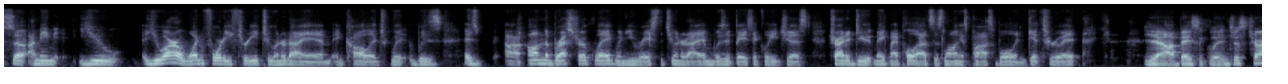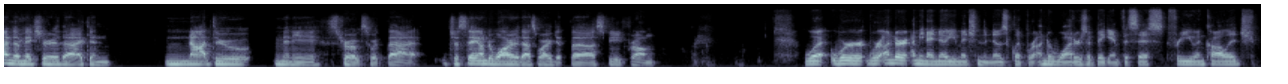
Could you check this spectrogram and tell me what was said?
so i mean you you are a 143 200 im in college was, was is uh, on the breaststroke leg when you raced the 200 im was it basically just try to do make my pullouts as long as possible and get through it Yeah, basically, just trying to make sure that I can not do many strokes with that. Just stay underwater. That's where I get the speed from. What we're we're under i mean i know you mentioned the nose clip we're underwater's a big emphasis for you in college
